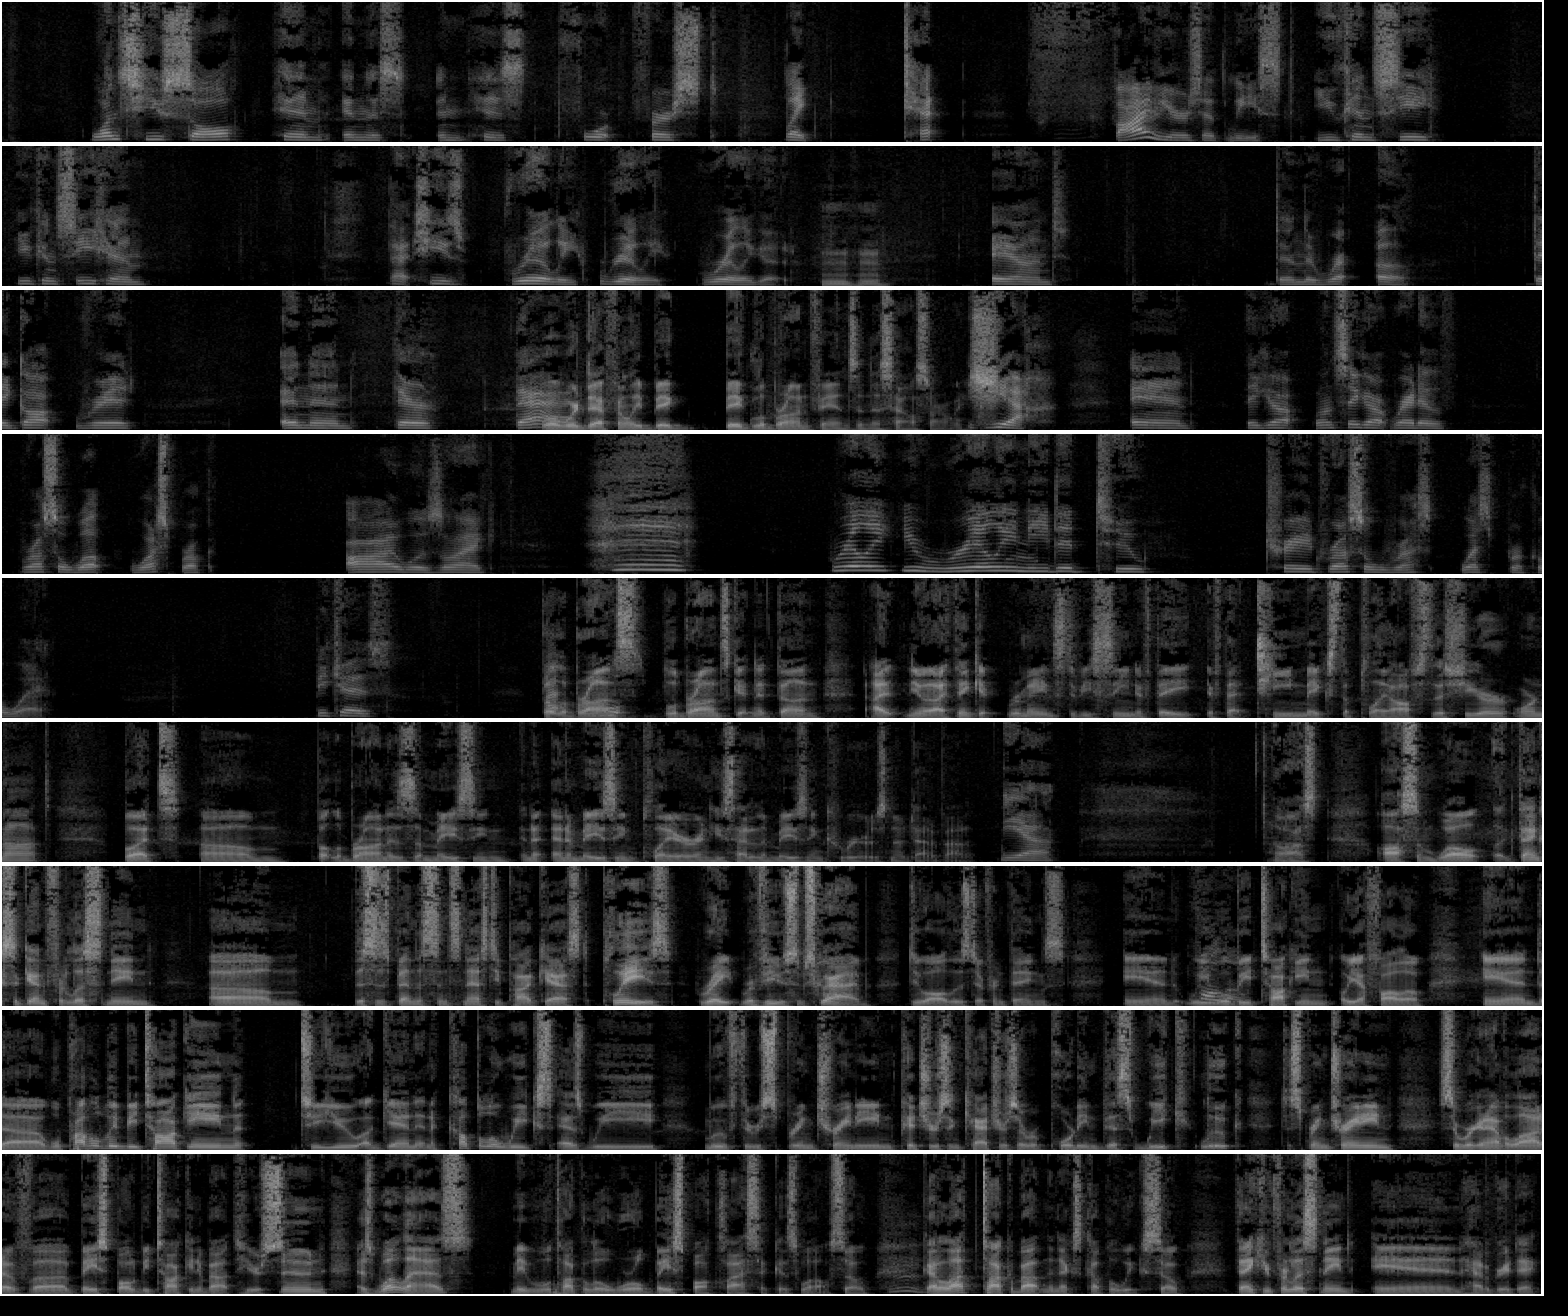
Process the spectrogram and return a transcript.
once you saw him in this in his four, first like ten, five years at least, you can see you can see him that he's really, really, really good. Mm-hmm. And then the re- uh, they got rid, and then they're back. Well, we're definitely big big LeBron fans in this house, aren't we? yeah, and they got once they got rid of Russell Westbrook, I was like, eh, really, you really needed to trade Russell Westbrook away because But LeBron's LeBron's getting it done. I you know I think it remains to be seen if they if that team makes the playoffs this year or not. But um, but LeBron is amazing an, an amazing player and he's had an amazing career. There's no doubt about it. yeah. Awes- Awesome. Well, uh, thanks again for listening. Um, this has been the CinciNasty podcast. Please rate, review, subscribe, do all those different things. And we will be talking. Oh, yeah, follow. And uh, we'll probably be talking to you again in a couple of weeks as we move through spring training. Pitchers and catchers are reporting this week, Luke, to spring training. So we're going to have a lot of uh, baseball to be talking about here soon, as well as maybe we'll talk a little World Baseball Classic as well. So, got a lot to talk about in the next couple of weeks. So, thank you for listening and have a great day.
